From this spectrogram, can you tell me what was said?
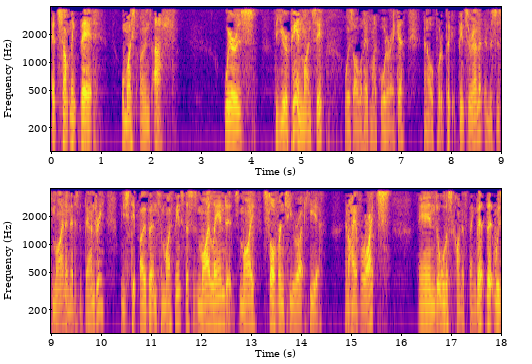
It's something that almost owns us. Whereas the European mindset was I will have my quarter acre and I will put a picket fence around it and this is mine and that is the boundary. When you step over into my fence, this is my land, it's my sovereignty right here. And I have rights and all this kind of thing. That, that was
